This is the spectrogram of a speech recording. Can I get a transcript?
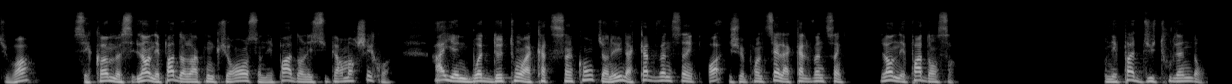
Tu vois? C'est comme, là, on n'est pas dans la concurrence, on n'est pas dans les supermarchés. quoi. Ah, il y a une boîte de thon à 4,50, il y en a une à 4,25. Oh, je vais prendre celle à 4,25. Là, on n'est pas dans ça. On n'est pas du tout là-dedans.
